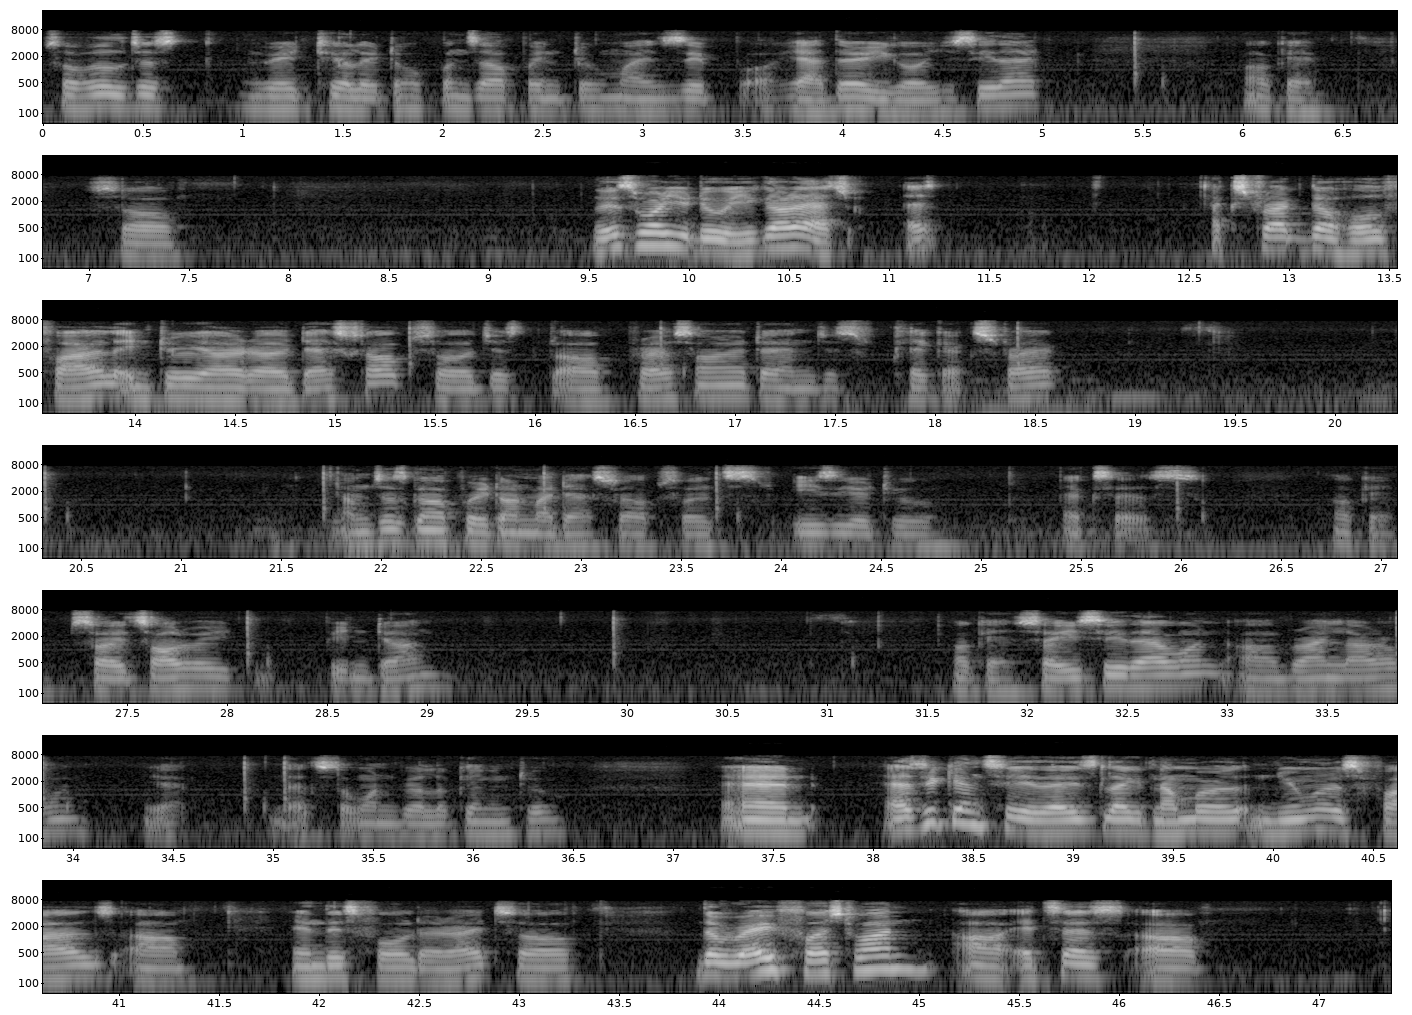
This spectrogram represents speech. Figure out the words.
So we'll just wait till it opens up into my zip. Oh, yeah there you go. You see that? Okay. So this is what you do. You gotta extract the whole file into your uh, desktop. So just uh, press on it and just click extract I'm just gonna put it on my desktop so it's easier to access. Okay so it's already been done. Okay so you see that one uh, Brian Lara one? Yeah that's the one we're looking into. And as you can see there is like number numerous files uh, in this folder right? So the very first one uh, it says uh,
